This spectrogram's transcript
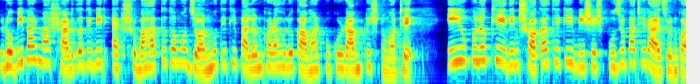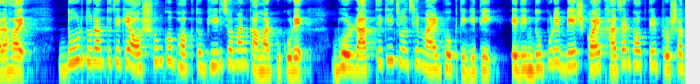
রবিবার মা সারদা দেবীর একশো বাহাত্তরতম জন্মতিথি পালন করা হলো কামারপুকুর রামকৃষ্ণ মঠে। এই উপলক্ষে এদিন সকাল থেকেই বিশেষ পুজো পাঠের আয়োজন করা হয়। দূর দূরান্ত থেকে অসংখ্য ভক্ত ভিড় জমান কামারপুকুরে। ভোর রাত থেকেই চলছে মায়ের ভক্তিগীতি এদিন দুপুরে বেশ কয়েক হাজার ভক্তের প্রসাদ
